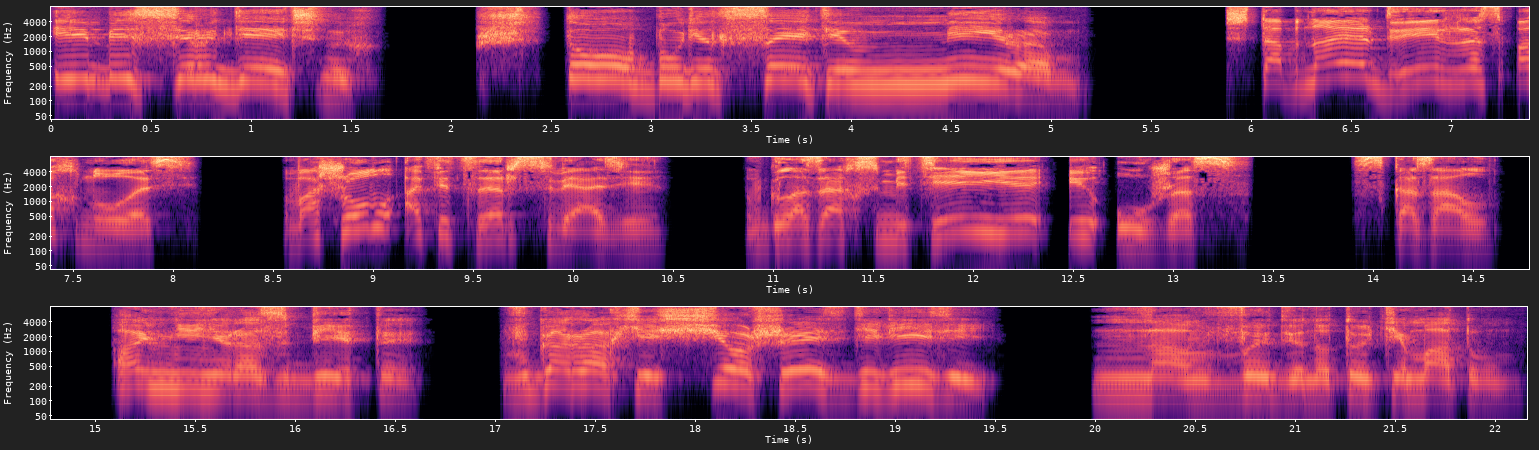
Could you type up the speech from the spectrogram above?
и бессердечных. Что будет с этим миром? Штабная дверь распахнулась. Вошел офицер связи. В глазах смятение и ужас. Сказал. Они не разбиты. В горах еще шесть дивизий. Нам выдвинут ультиматум.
